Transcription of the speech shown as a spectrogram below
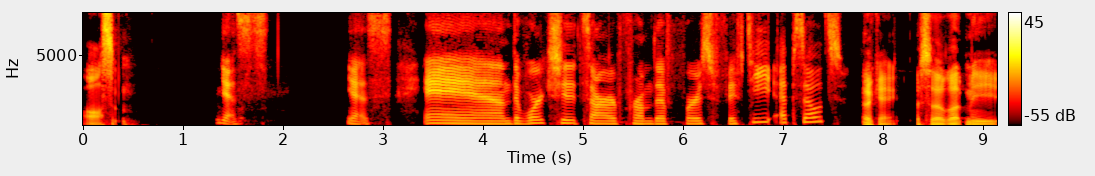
awesome. Yes. Yes. And the worksheets are from the first 50 episodes. Okay, so let me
